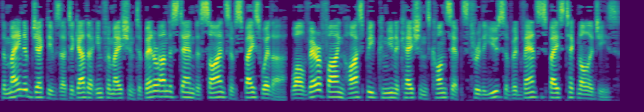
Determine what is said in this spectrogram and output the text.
The main objectives are to gather information to better understand the science of space weather, while verifying high-speed communications concepts through the use of advanced space technologies.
